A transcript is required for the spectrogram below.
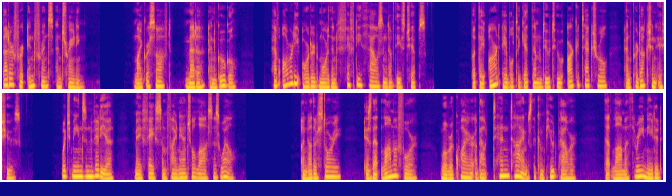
better for inference and training. Microsoft, Meta, and Google have already ordered more than 50,000 of these chips, but they aren't able to get them due to architectural and production issues, which means NVIDIA may face some financial loss as well. Another story is that Llama 4 will require about 10 times the compute power that Llama 3 needed,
